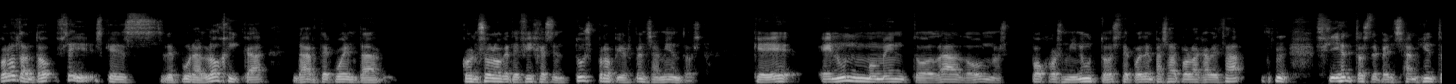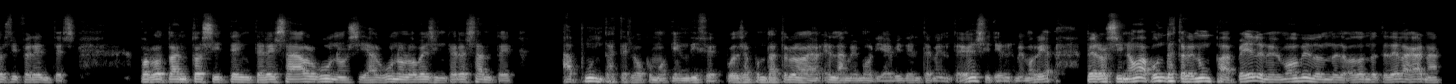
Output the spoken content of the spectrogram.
Por lo tanto, sí, es que es de pura lógica darte cuenta, con solo que te fijes en tus propios pensamientos, que en un momento dado, unos pocos minutos, te pueden pasar por la cabeza cientos de pensamientos diferentes. Por lo tanto, si te interesa alguno, si alguno lo ves interesante, apúntatelo, como quien dice. Puedes apuntártelo en la, memoria, evidentemente, ¿eh? si tienes memoria, pero si no, apúntatelo en un papel, en el móvil, donde, donde te dé la gana,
